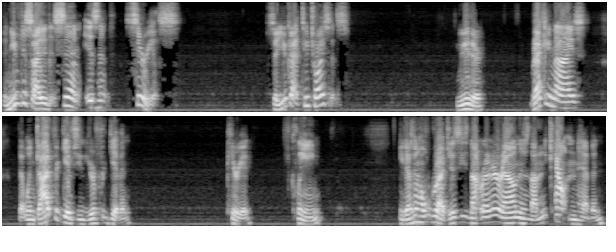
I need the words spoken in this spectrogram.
then you've decided that sin isn't serious. So you got two choices. You either recognize that when God forgives you, you're forgiven. Period. Clean. He doesn't hold grudges. He's not running around. There's not an accountant in heaven.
